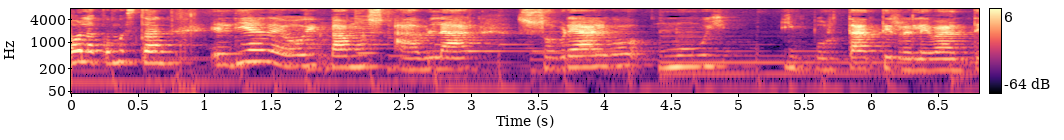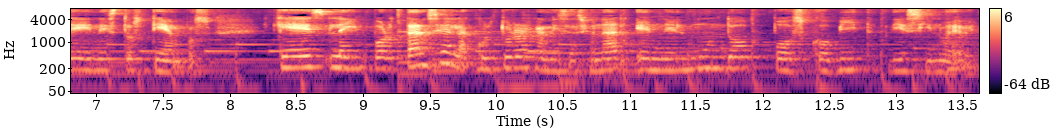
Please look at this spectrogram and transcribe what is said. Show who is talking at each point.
Speaker 1: Hola, ¿cómo están? El día de hoy vamos a hablar sobre algo muy importante y relevante en estos tiempos, que es la importancia de la cultura organizacional en el mundo post-COVID-19.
